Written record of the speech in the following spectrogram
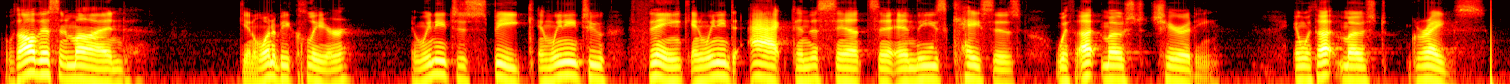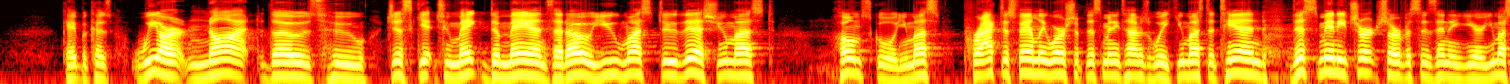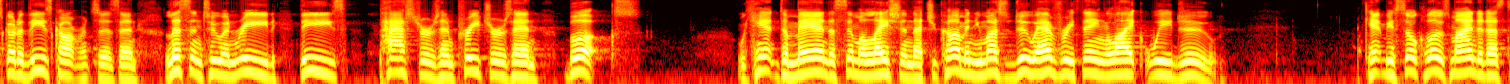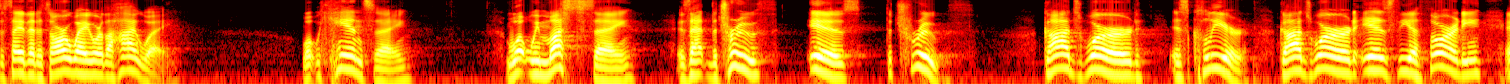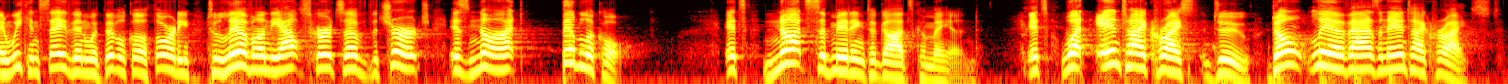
With all this in mind, again, I want to be clear, and we need to speak, and we need to think, and we need to act in this sense, in these cases, with utmost charity and with utmost grace. Okay, because we are not those who just get to make demands that, oh, you must do this, you must homeschool, you must practice family worship this many times a week, you must attend this many church services in a year, you must go to these conferences and listen to and read these pastors and preachers and books. We can't demand assimilation that you come and you must do everything like we do. Can't be so close minded as to say that it's our way or the highway. What we can say, what we must say, is that the truth is the truth. God's word is clear. God's word is the authority, and we can say then with biblical authority to live on the outskirts of the church is not biblical. It's not submitting to God's command. It's what antichrists do. Don't live as an antichrist.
